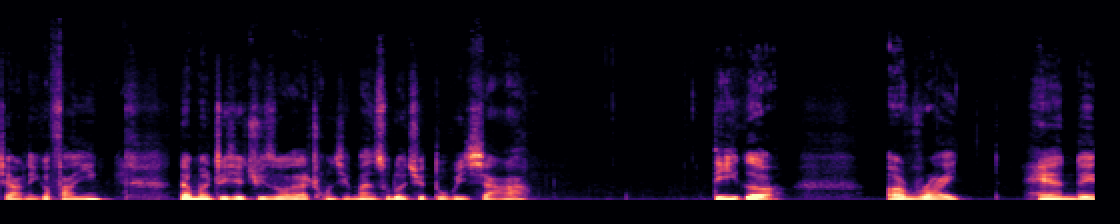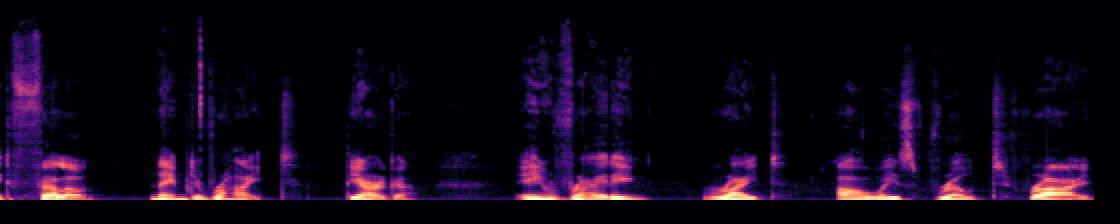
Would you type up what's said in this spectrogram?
这样的一个发音。那么这些句子，我再重新慢速的去读一下啊。第一个，a right-handed fellow named Wright。第二个，in writing, Wright always wrote rite。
